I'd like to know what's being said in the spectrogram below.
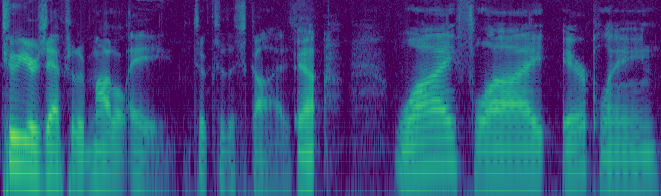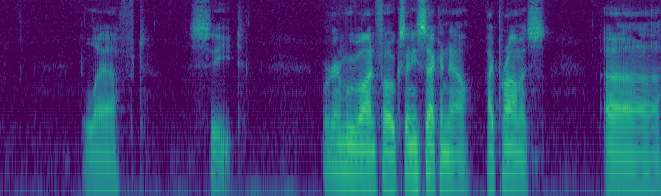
Two years after the Model A took to the skies. Yeah. Why fly airplane left seat? We're going to move on, folks. Any second now. I promise. Uh,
